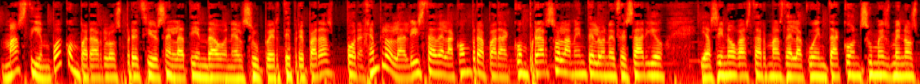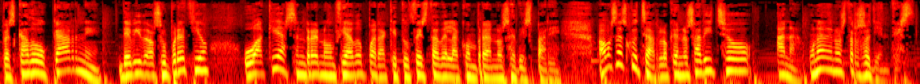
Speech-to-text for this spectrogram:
más tiempo a comparar los precios en la tienda o en el súper. Te preparas, por ejemplo, la lista de la compra para comprar solamente lo necesario y así no gastar más de la cuenta. Consumes menos pescado o carne debido a su precio o a qué has renunciado para que tu cesta de la compra no se dispare. Vamos a escuchar lo que nos ha dicho Ana, una de nuestros oyentes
